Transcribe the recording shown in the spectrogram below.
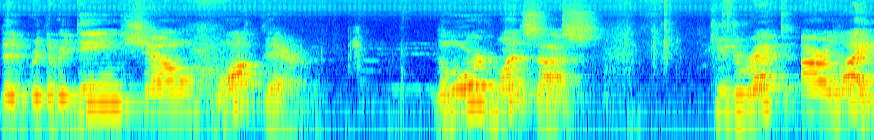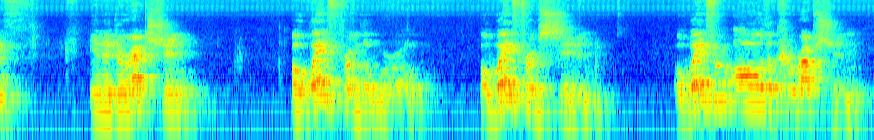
the, the redeemed shall walk there. The Lord wants us to direct our life in a direction away from the world, away from sin, away from all the corruption,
